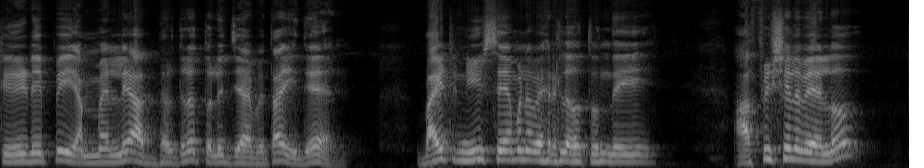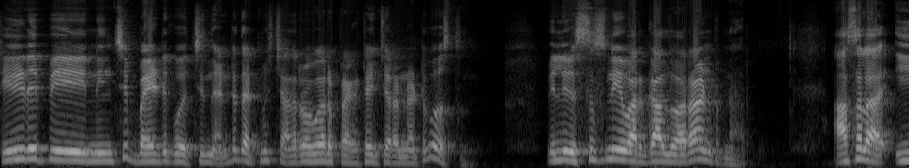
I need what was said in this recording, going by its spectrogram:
టీడీపీ ఎమ్మెల్యే అభ్యర్థుల తొలి జాబితా ఇదే. అని బయట న్యూస్ ఏమైనా వైరల్ అవుతుంది? అఫీషియల్ వేలో టీడీపీ నుంచి బయటకు వచ్చింది అంటే దట్ మీన్స్ చంద్రబాబు గారు ప్రకటించారన్నట్టుగా వస్తుంది. వీళ్ళు విశ్వసనీయ వర్గాల ద్వారా అంటున్నారు. అసలు ఈ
